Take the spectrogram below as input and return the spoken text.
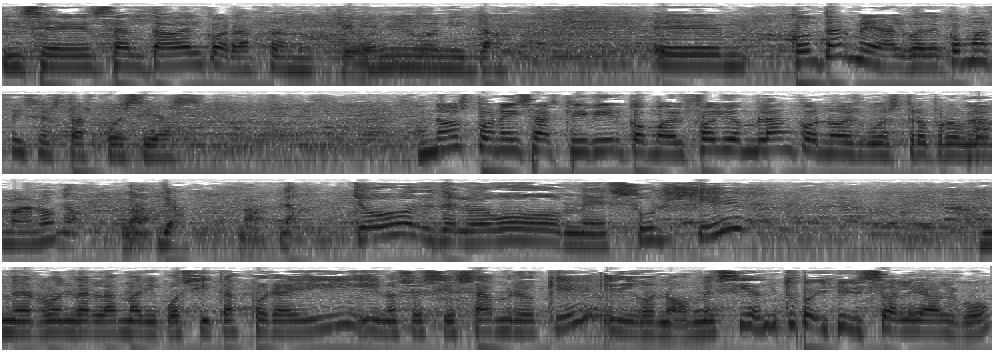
y se saltaba el corazón. Qué. Muy bonita. Eh, contarme algo de cómo hacéis estas poesías. No os ponéis a escribir como el folio en blanco no es vuestro problema, ¿no? No, no, Ya. no. Yo, desde luego, me surge, me rondan las maripositas por ahí y no sé si es hambre o qué, y digo, no, me siento y sale algo.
